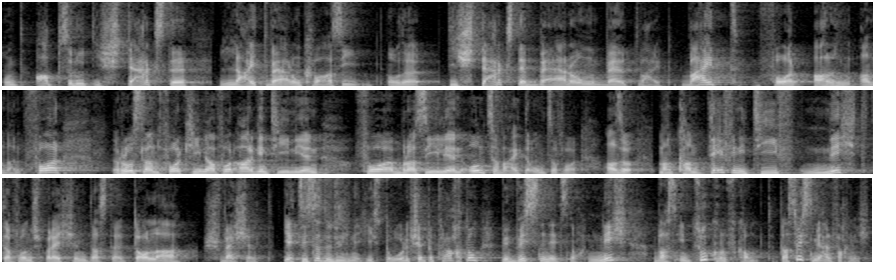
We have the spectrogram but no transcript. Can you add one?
und absolut die stärkste Leitwährung quasi oder die stärkste Währung weltweit. Weit vor allen anderen. Vor Russland, vor China, vor Argentinien, vor Brasilien und so weiter und so fort. Also man kann definitiv nicht davon sprechen, dass der Dollar schwächelt. Jetzt ist das natürlich eine historische Betrachtung. Wir wissen jetzt noch nicht, was in Zukunft kommt. Das wissen wir einfach nicht.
